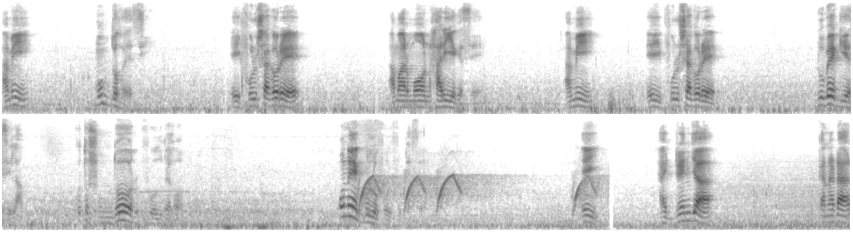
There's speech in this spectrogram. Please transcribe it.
আমি মুগ্ধ হয়েছি। এই ফুলসাগরে আমার মন হারিয়ে গেছে। আমি এই ফুলসাগরে ডুবে গিয়েছিলাম। কত সুন্দর ফুল দেহ। অনেকগুলো ফুল ফুটেছে। এই হাইড্রেঞ্জা কানাডার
